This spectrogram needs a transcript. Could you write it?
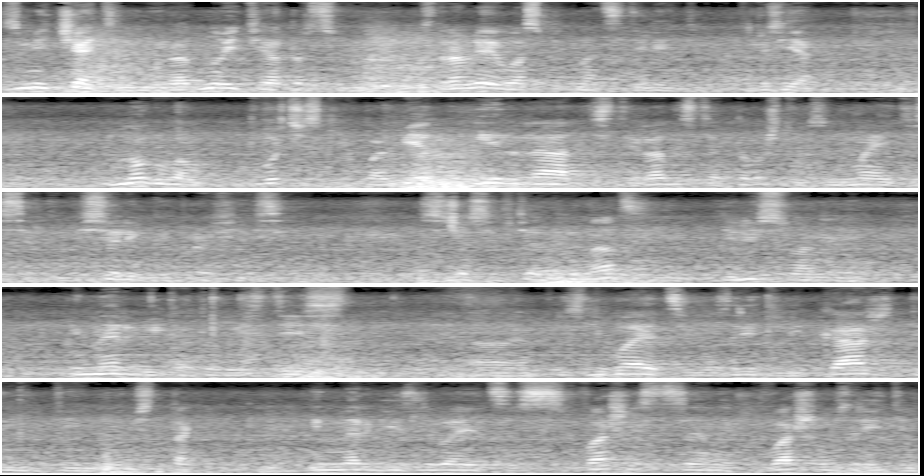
Замечательный, родной театр Сувенир. Поздравляю вас с 15-летием. Друзья, много вам творческих побед и радости. Радости от того, что вы занимаетесь этой веселенькой профессией. Сейчас я в Театре нации делюсь с вами энергией, которая здесь э, изливается на зрителей каждый день. Пусть так энергия изливается с вашей сцены к вашим зрителям,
